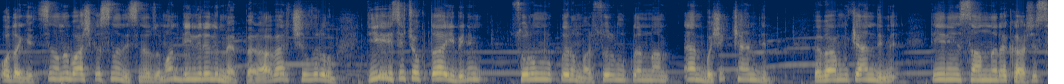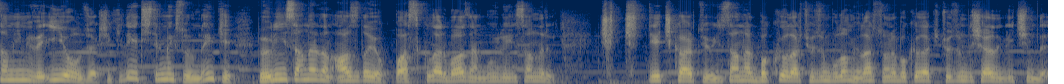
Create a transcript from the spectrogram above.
O da geçsin, onu başkasına desin. O zaman delirelim hep beraber, çıldıralım. Diğeri ise çok daha iyi. Benim sorumluluklarım var. Sorumluluklarımdan en başı kendim. Ve ben bu kendimi diğer insanlara karşı samimi ve iyi olacak şekilde yetiştirmek zorundayım ki böyle insanlardan az da yok. Baskılar bazen böyle insanları çıt çıt diye çıkartıyor. İnsanlar bakıyorlar çözüm bulamıyorlar. Sonra bakıyorlar ki çözüm dışarıda değil içimde.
